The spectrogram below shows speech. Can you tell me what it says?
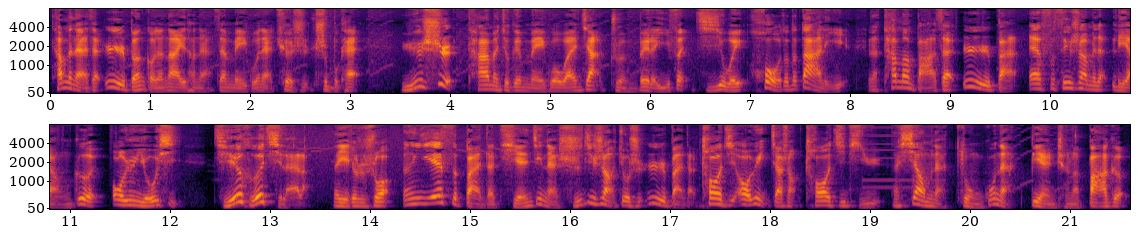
他们呢在日本搞的那一套呢，在美国呢确实吃不开，于是他们就给美国玩家准备了一份极为厚道的大礼。那他们把在日版 FC 上面的两个奥运游戏结合起来了。那也就是说，NES 版的田径呢，实际上就是日版的超级奥运加上超级体育。那项目呢，总共呢变成了八个。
